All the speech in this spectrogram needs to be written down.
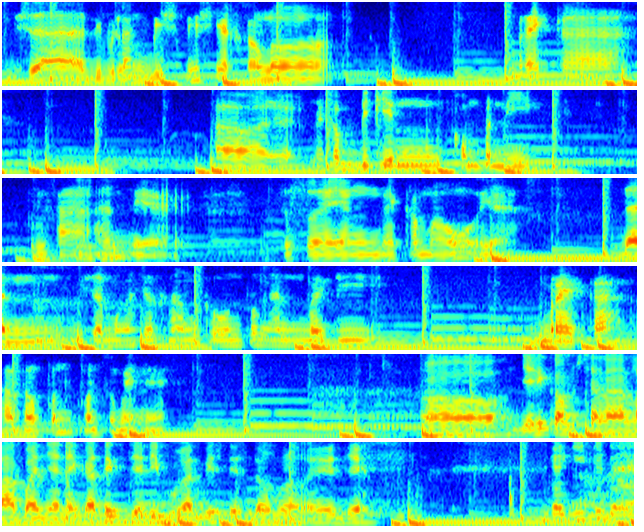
bisa dibilang bisnis ya kalau mereka eh, mereka bikin company perusahaan ya sesuai yang mereka mau ya dan bisa menghasilkan keuntungan bagi mereka ataupun konsumennya Oh, jadi kalau misalnya labanya negatif jadi bukan bisnis dong, Bro. Eh, Jack. Nggak gitu dong.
